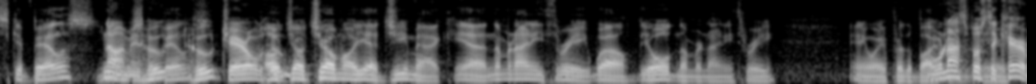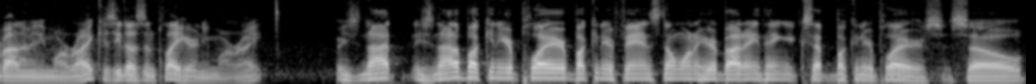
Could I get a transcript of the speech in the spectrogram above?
Skip Bayless. You No, I mean Skip who Bayless? who Gerald Oh, who? Joe, Joe, Mo, yeah, GMAC, yeah, number 93. Well, the old number 93. Anyway, for the Well, Buccaneers. we're not supposed to care about him anymore, right? Because he doesn't play here anymore, right? He's not. He's not a Buccaneer player. Buccaneer fans don't want to hear about anything except Buccaneer players. So,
